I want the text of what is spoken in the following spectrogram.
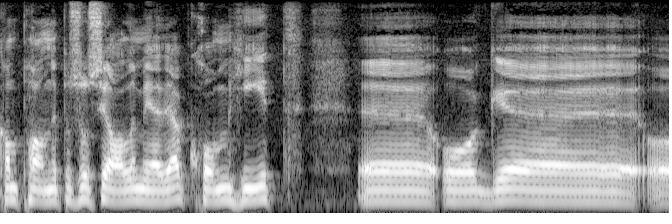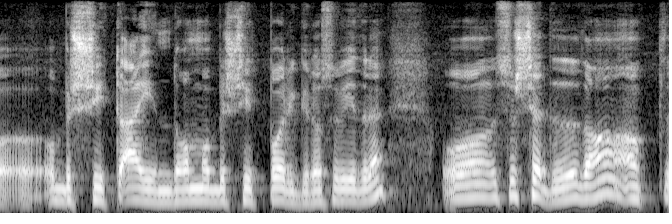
kampanjer på sosiale medier. Kom hit. og, og, og beskytt eiendom og beskytt borgere osv. Og, så skjedde det da at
